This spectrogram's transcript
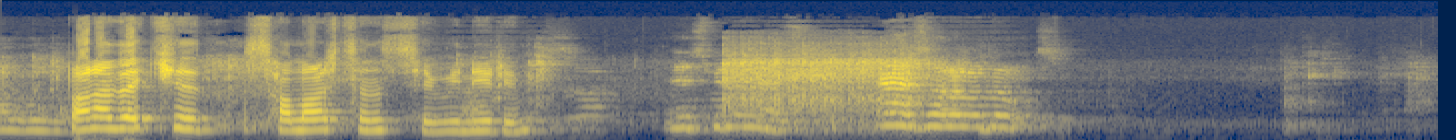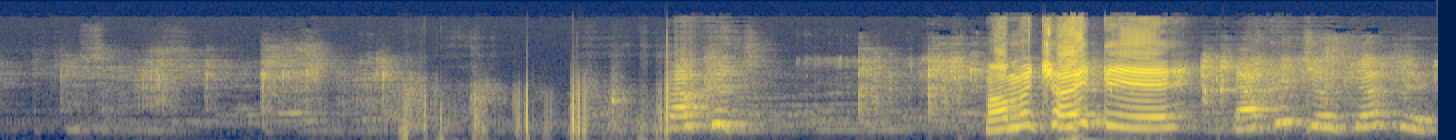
Al bunu. Bana da ki salarsanız sevinirim. Ne? Evet arabada Mamuç haydi. Yakıt yok yakıt.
